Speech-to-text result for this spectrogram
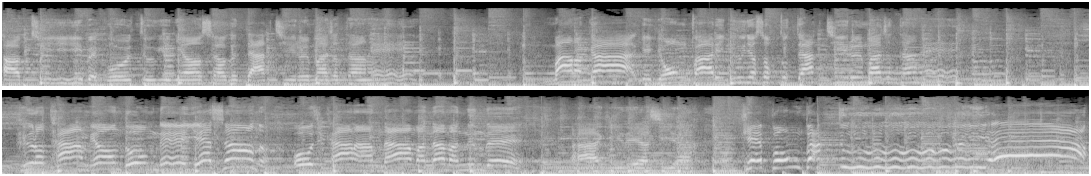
앞집에 꼴뚜기 녀석은 딱지를 맞았다네. 만화가게 용팔이 그 녀석도 딱지를 맞았다네. 그렇다면 동네에선 오직 하나 나만 남았는데 아기네 아시라 개봉박두. yeah!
